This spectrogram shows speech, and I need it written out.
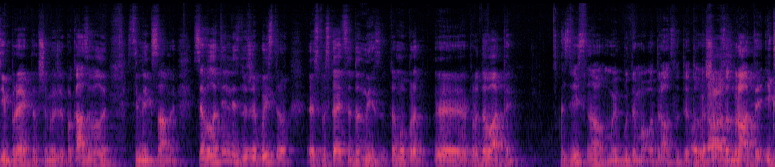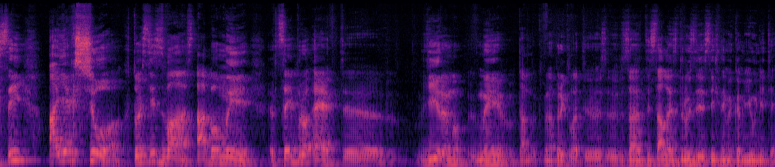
е, проектам, що ми вже показували з цими іксами. Ця волатильність дуже швидко спускається донизу. Тому продавати Звісно, ми будемо одразу для того, щоб забрати ікси. А якщо хтось із вас або ми в цей проект е, віримо, ми там, наприклад, е, затисались друзі з їхніми ком'юніті.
